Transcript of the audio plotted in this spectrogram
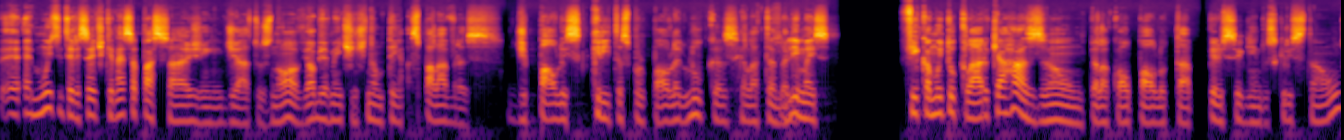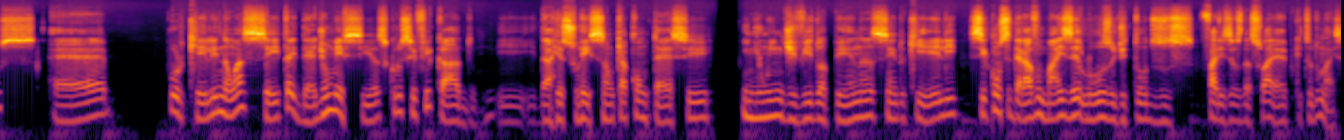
é. É, muito interessante que nessa passagem de Atos 9, obviamente a gente não tem as palavras de Paulo escritas por Paulo, é Lucas relatando Sim. ali, mas fica muito claro que a razão pela qual Paulo está perseguindo os cristãos é porque ele não aceita a ideia de um Messias crucificado e, e da ressurreição que acontece em um indivíduo apenas, sendo que ele se considerava o mais zeloso de todos os fariseus da sua época e tudo mais.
